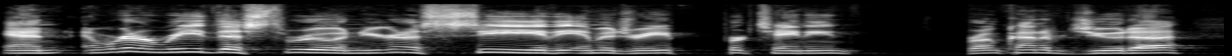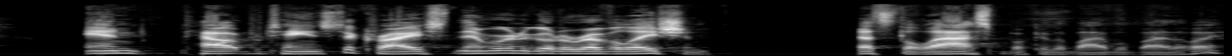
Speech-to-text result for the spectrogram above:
And, and we're going to read this through, and you're going to see the imagery pertaining from kind of Judah and how it pertains to Christ. And then we're going to go to Revelation. That's the last book of the Bible, by the way.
